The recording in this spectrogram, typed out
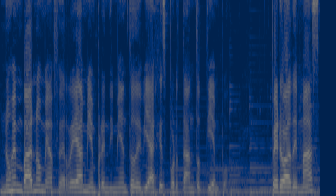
no en vano me aferré a mi emprendimiento de viajes por tanto tiempo, pero además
